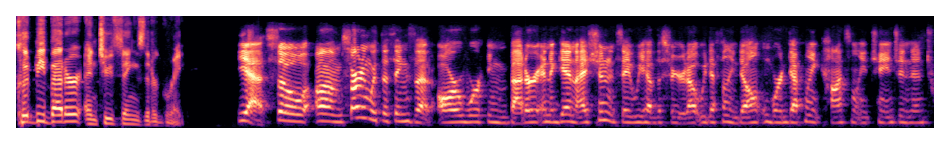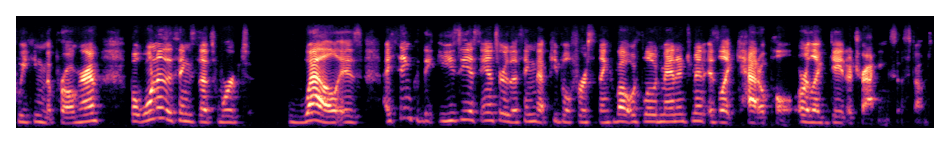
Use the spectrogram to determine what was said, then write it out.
could be better, and two things that are great. Yeah. So, um, starting with the things that are working better, and again, I shouldn't say we have this figured out. We definitely don't. We're definitely constantly changing and tweaking the program. But one of the things that's worked well is I think the easiest answer, the thing that people first think about with load management is like catapult or like data tracking systems.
